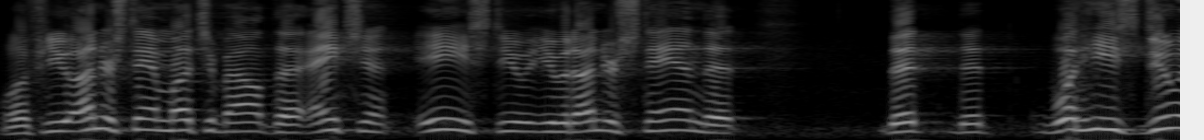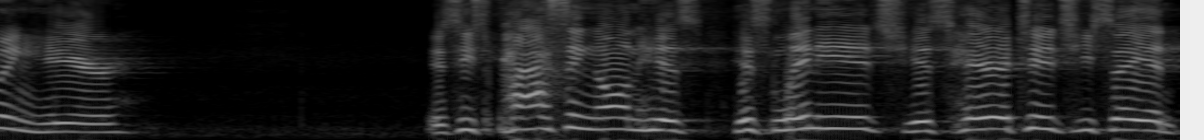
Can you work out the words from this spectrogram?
Well, if you understand much about the ancient East, you, you would understand that, that, that what he's doing here is he's passing on his, his lineage, his heritage. He's saying,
